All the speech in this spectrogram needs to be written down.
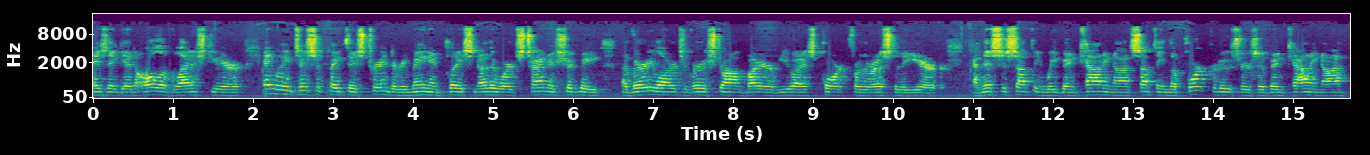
as they did all of last year. And we anticipate this trend to remain in place. In other words, China should be a very large, a very strong buyer of U.S. pork for the rest of the year. And this is something we've been counting on, something the pork producers have been counting on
